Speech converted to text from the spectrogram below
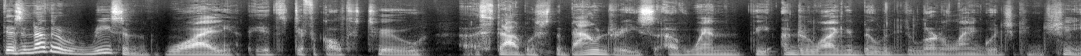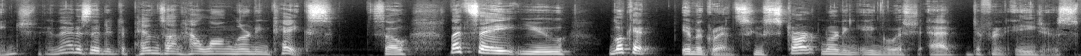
There's another reason why it's difficult to establish the boundaries of when the underlying ability to learn a language can change, and that is that it depends on how long learning takes. So let's say you look at immigrants who start learning English at different ages.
